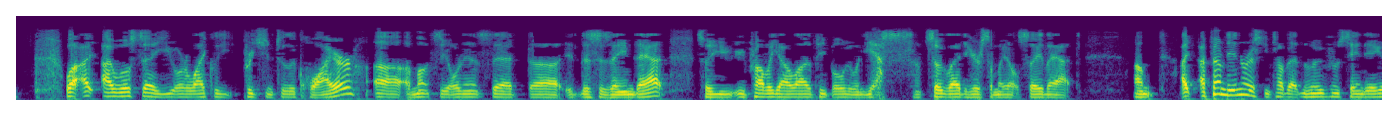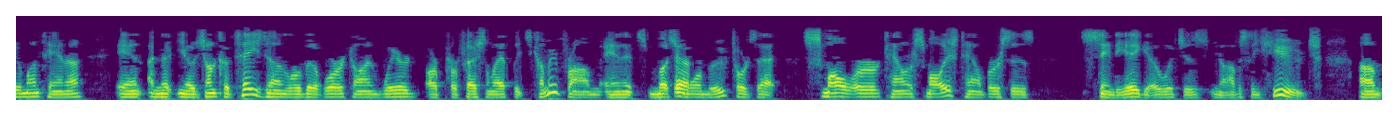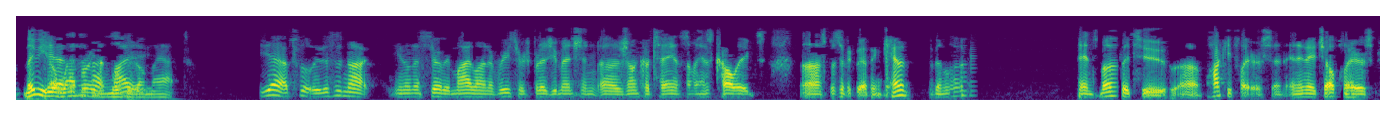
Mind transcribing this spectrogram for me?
Well, I, I will say you are likely preaching to the choir uh, amongst the audience that uh, this is aimed at. So you, you probably got a lot of people going, "Yes, I'm so glad to hear somebody else say that." Um, I, I found it interesting to talk about the move from San Diego, Montana, and I know you know Jean Cote's done a little bit of work on where are professional athletes coming from, and it's much yeah. more moved towards that smaller town or smallish town versus San Diego, which is you know obviously huge. Um, maybe yeah, elaborate a little my, bit on that. Yeah, absolutely. This is not, you know, necessarily my line of research, but as you mentioned, uh, Jean Cote and some of his colleagues, uh, specifically up in Canada, have been looking and mostly to uh, hockey players and, and NHL players.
